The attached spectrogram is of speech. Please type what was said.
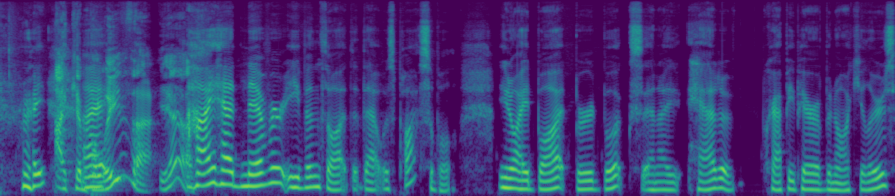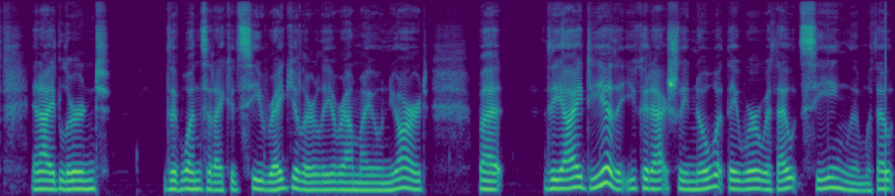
right? I can believe I, that. Yeah. I had never even thought that that was possible. You know, I had bought bird books and I had a crappy pair of binoculars and I'd learned the ones that I could see regularly around my own yard. But the idea that you could actually know what they were without seeing them, without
